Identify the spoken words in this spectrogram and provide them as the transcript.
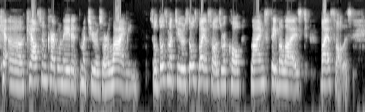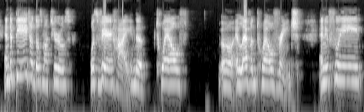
ca- uh, calcium carbonated materials or liming. So those materials, those biosolids were called lime stabilized biosolids. And the pH of those materials was very high in the 12, uh, 11, 12 range. And if we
